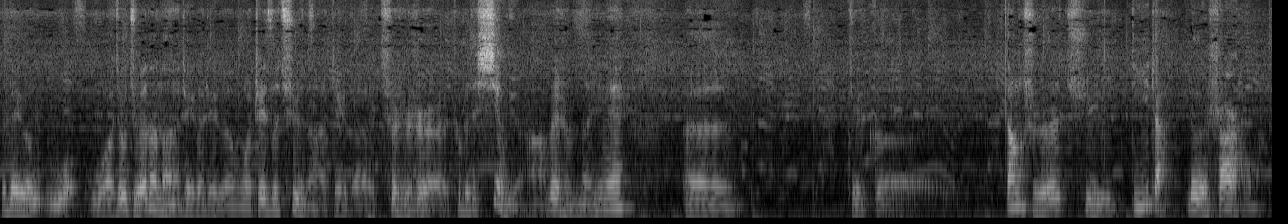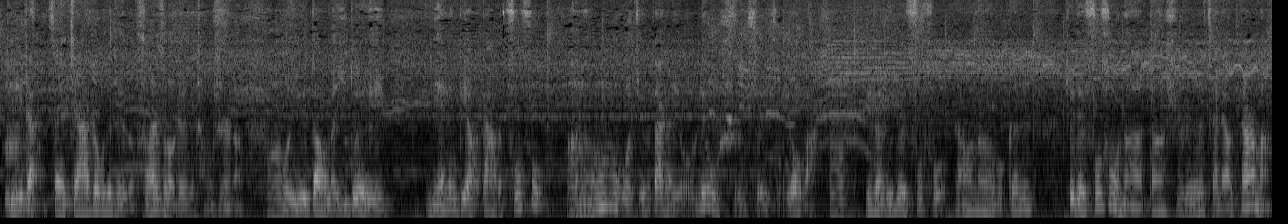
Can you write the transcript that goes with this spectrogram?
就这个我我就觉得呢，这个这个我这次去呢，这个确实是特别的幸运啊。为什么呢？因为呃，这个当时去第一站六月十二号嘛，第一站在加州的这个 Fresno 这个城市呢，嗯我遇到了一对年龄比较大的夫妇，嗯可能我觉得大概有六十岁左右吧。嗯遇到一对夫妇，然后呢，我跟这对夫妇呢当时在聊天嘛，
